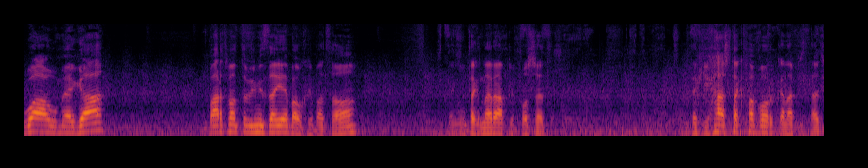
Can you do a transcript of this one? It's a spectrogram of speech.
Wow, mega. Bartman to by mi zajebał chyba, co? Jakbym tak na rapy poszedł. I taki hashtag faworka napisać.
